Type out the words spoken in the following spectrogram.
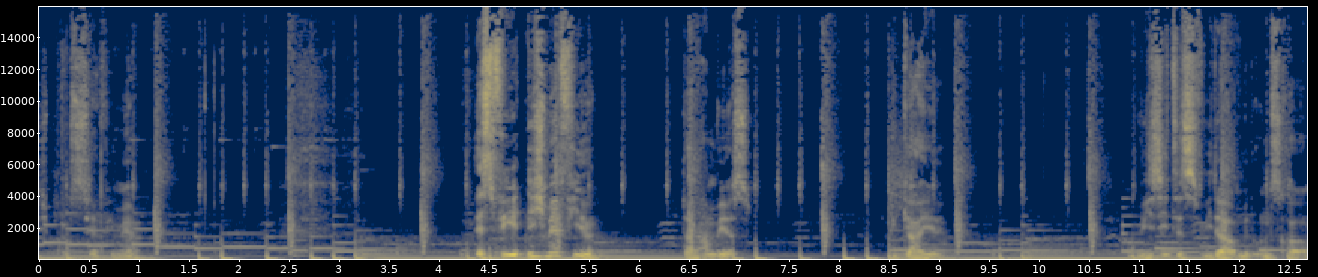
ich brauche sehr viel mehr. Es fehlt nicht mehr viel. Dann haben wir es. Wie geil. Wie sieht es wieder mit unserer...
